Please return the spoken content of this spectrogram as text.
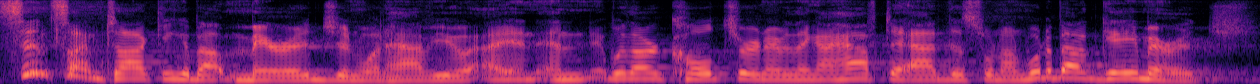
since I'm talking about marriage and what have you, I, and, and, with our culture and everything, I have to add this one on. What about gay marriage?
